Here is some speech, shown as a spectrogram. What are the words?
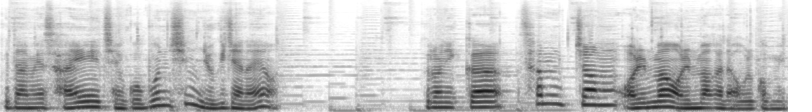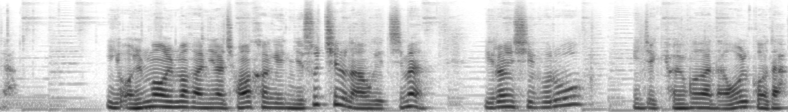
그 다음에 4의 제곱은 16이잖아요. 그러니까 3. 얼마 얼마가 나올 겁니다. 이 얼마 얼마가 아니라 정확하게 이제 수치로 나오겠지만 이런 식으로 이제 결과가 나올 거다.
